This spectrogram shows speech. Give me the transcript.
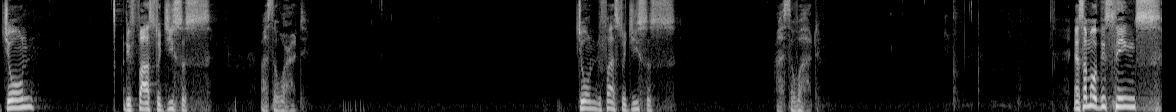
John refers to Jesus as the Word. John refers to Jesus as the Word. And some of these things,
